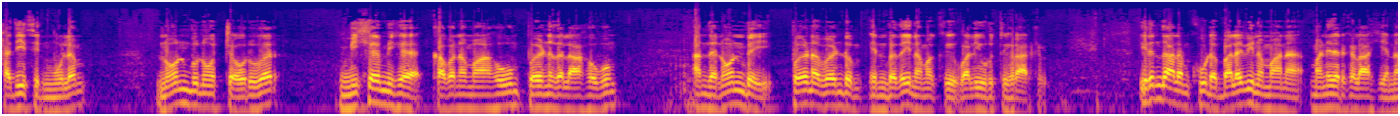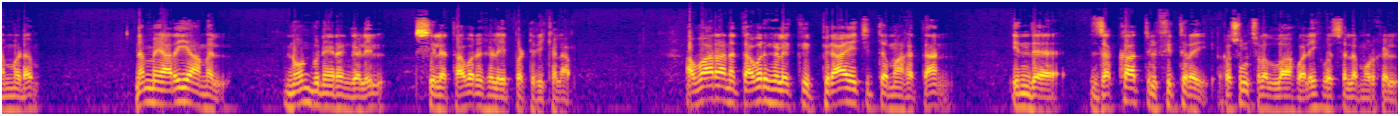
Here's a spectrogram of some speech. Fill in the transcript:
ஹதீஸின் மூலம் நோன்பு நோற்ற ஒருவர் மிக மிக கவனமாகவும் பேணுதலாகவும் அந்த நோன்பை பேண வேண்டும் என்பதை நமக்கு வலியுறுத்துகிறார்கள். இருந்தாலும் கூட பலவீனமான மனிதர்களாகிய நம்மிடம் நம்மை அறியாமல் நோன்பு நேரங்களில் சில தவறுகள் ஏற்பட்டிருக்கலாம். அவ்வாறான தவறுகளுக்கு பிராயச்சித்தமாகத்தான் இந்த ஜக்காத்துல் ஃபித்ரை ரசூல் சலல்லாஹ் அலஹி வசல்லம் அவர்கள்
